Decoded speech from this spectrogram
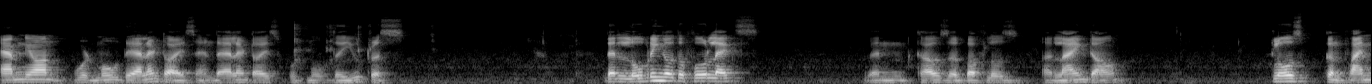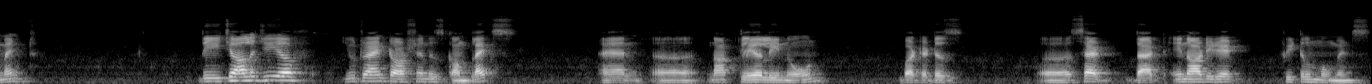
amnion would move the allantois and the allantois would move the uterus. Then lowering of the forelegs when cows or buffaloes are lying down, close confinement. The etiology of uterine torsion is complex and uh, not clearly known, but it is uh, said that inordinate fetal movements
